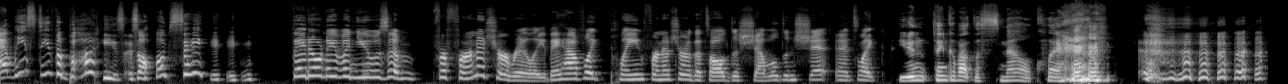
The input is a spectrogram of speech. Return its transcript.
At least eat the bodies, is all I'm saying. They don't even use them for furniture, really. They have like plain furniture that's all disheveled and shit, and it's like, you didn't think about the smell claire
